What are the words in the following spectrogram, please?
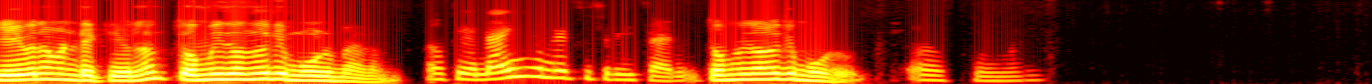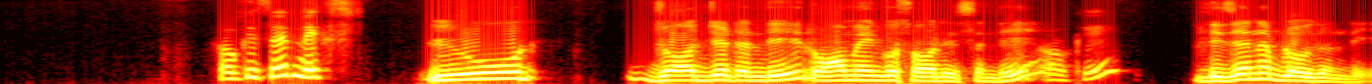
కేవలం అంటే కేవలం తొమ్మిది వందలకి మూడు. మేడం తొమ్మిది వందలకి మూడు. Okay. Sir next. Pure georgette అండి రా మ్యాంగో సారీస్ అండి. ఓకే. డిజైనర్ బ్లౌజ్ అండి.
